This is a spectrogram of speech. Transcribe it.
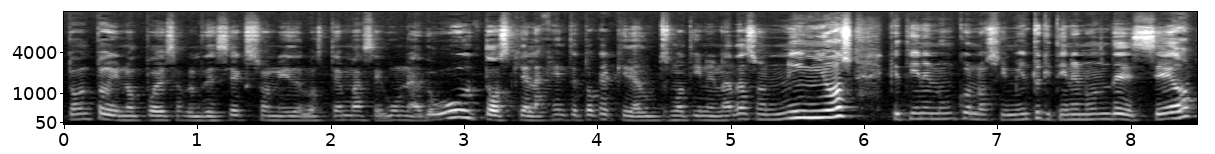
tonto y no puedes hablar de sexo ni de los temas según adultos que la gente toca que de adultos no tienen nada, son niños que tienen un conocimiento, que tienen un deseo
